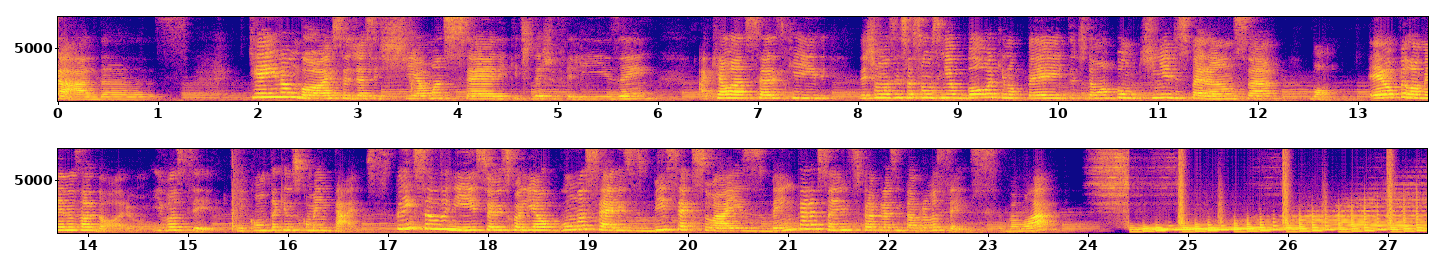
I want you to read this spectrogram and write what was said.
censuradas. Quem não gosta de assistir a uma série que te deixa feliz, hein? Aquelas séries que deixam uma sensaçãozinha boa aqui no peito, te dão uma pontinha de esperança. Bom, eu pelo menos adoro. E você? Me conta aqui nos comentários. Pensando nisso, eu escolhi algumas séries bissexuais bem interessantes para apresentar para vocês. Vamos lá? Antes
